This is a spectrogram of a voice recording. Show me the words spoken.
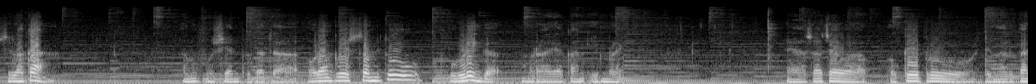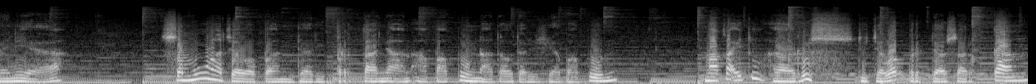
silakan lalu Fusian berkata orang Kristen itu boleh nggak merayakan Imlek? Ya saya jawab oke okay, bro dengarkan ini ya. Semua jawaban dari pertanyaan apa pun atau dari siapa pun maka itu harus dijawab berdasarkan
